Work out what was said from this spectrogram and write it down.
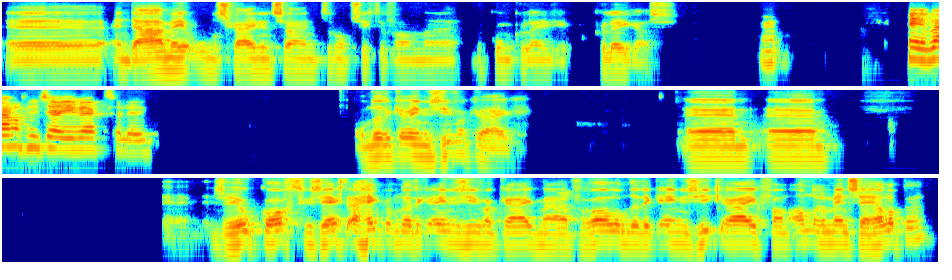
Uh, en daarmee onderscheidend zijn ten opzichte van uh, de collega's. Hey, waarom vind jij je werk zo leuk? Omdat ik er energie van krijg. En uh, is heel kort gezegd eigenlijk omdat ik er energie van krijg, maar vooral omdat ik energie krijg van andere mensen helpen.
